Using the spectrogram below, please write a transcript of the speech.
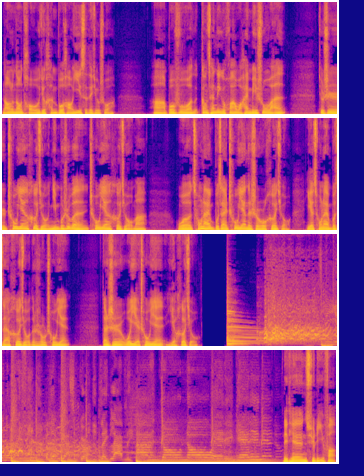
挠了挠头，就很不好意思的就说：“啊，伯父，我刚才那个话我还没说完。”就是抽烟喝酒，您不是问抽烟喝酒吗？我从来不在抽烟的时候喝酒，也从来不在喝酒的时候抽烟，但是我也抽烟也喝酒。那天去理发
